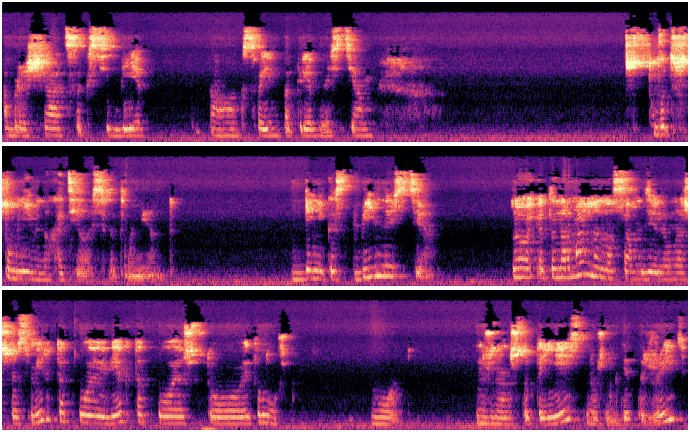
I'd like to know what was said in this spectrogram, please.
обращаться к себе, а, к своим потребностям. Вот что мне именно хотелось в этот момент. Денег и стабильности. Но это нормально на самом деле. У нас сейчас мир такой, век такой, что это нужно. Вот. Нужно что-то есть, нужно где-то жить.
